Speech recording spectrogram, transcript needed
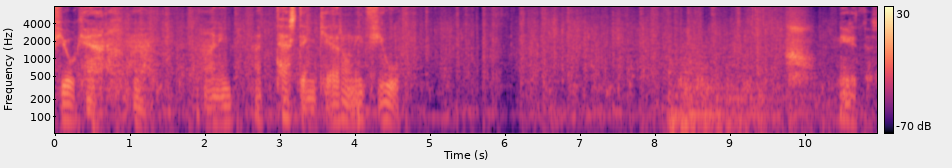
Fuel can. I need a testing kit. I don't need fuel. Needed this.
